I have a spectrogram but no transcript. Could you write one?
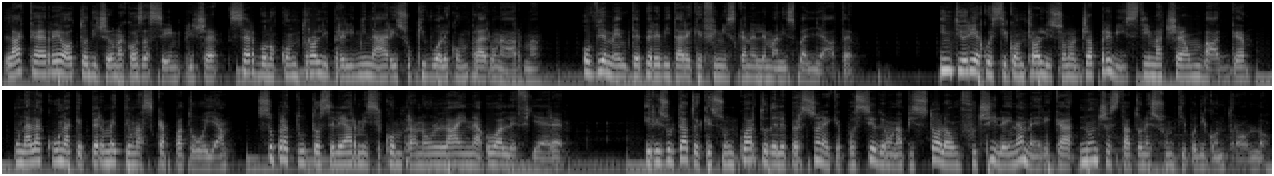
L'HR8 dice una cosa semplice, servono controlli preliminari su chi vuole comprare un'arma, ovviamente per evitare che finisca nelle mani sbagliate. In teoria questi controlli sono già previsti, ma c'è un bug, una lacuna che permette una scappatoia, soprattutto se le armi si comprano online o alle fiere. Il risultato è che su un quarto delle persone che possiedono una pistola o un fucile in America non c'è stato nessun tipo di controllo.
